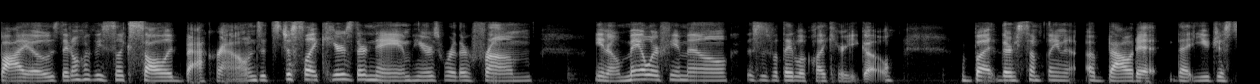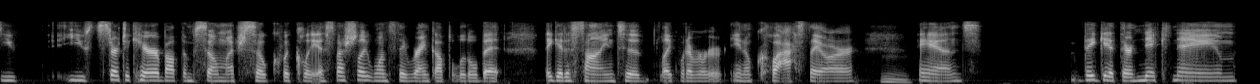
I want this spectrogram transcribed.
bios. They don't have these like solid backgrounds. It's just like, here's their name, here's where they're from, you know, male or female, this is what they look like, here you go. But there's something about it that you just, you, you start to care about them so much so quickly, especially once they rank up a little bit. They get assigned to like whatever, you know, class they are Mm. and they get their nickname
